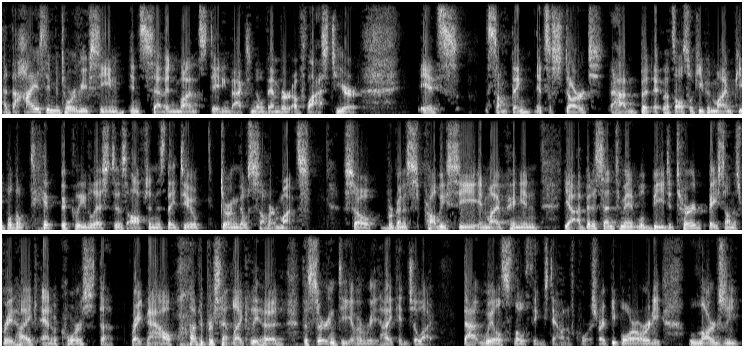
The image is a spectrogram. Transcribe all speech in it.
at the highest inventory we've seen in seven months, dating back to November of last year. It's something. It's a start. Um, but let's also keep in mind people don't typically list as often as they do during those summer months. So we're going to probably see, in my opinion, yeah, a bit of sentiment will be deterred based on this rate hike. And of course, the right now, 100% likelihood, the certainty of a rate hike in July that will slow things down, of course, right? People are already largely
